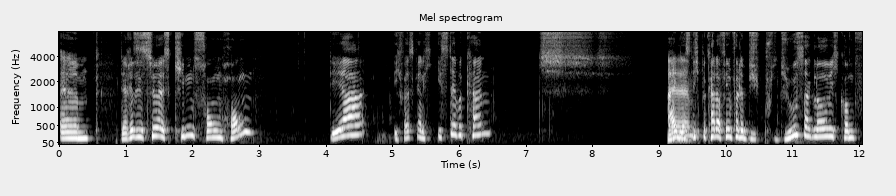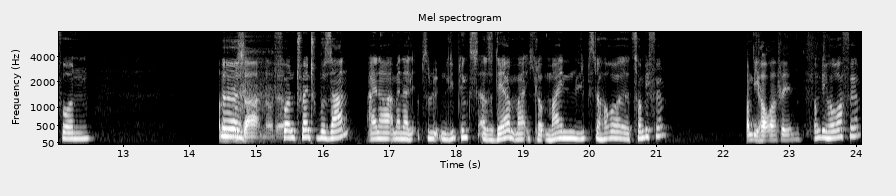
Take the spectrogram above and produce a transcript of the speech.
Ähm, der Regisseur ist Kim Song-hong. Der, ich weiß gar nicht, ist der bekannt? Nein, der ist Ähm. nicht bekannt. Auf jeden Fall der Producer, glaube ich, kommt von Von äh, Busan, oder? von Train to Busan, einer meiner absoluten Lieblings, also der, ich glaube, mein liebster Horror-Zombie-Film. Zombie-Horrorfilm. Zombie-Horrorfilm.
